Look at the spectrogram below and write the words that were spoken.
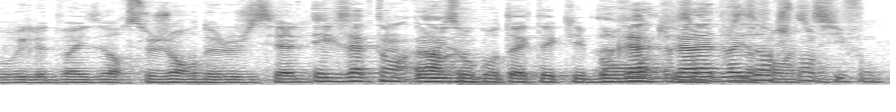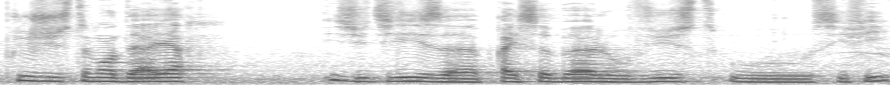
ou Real Advisor, ce genre de logiciel. Exactement. Alors, ils ont contact avec les banques. Real Real Advisor, je pense qu'ils font plus justement derrière. Ils utilisent euh, Priceable ou Vust ou Sifi.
